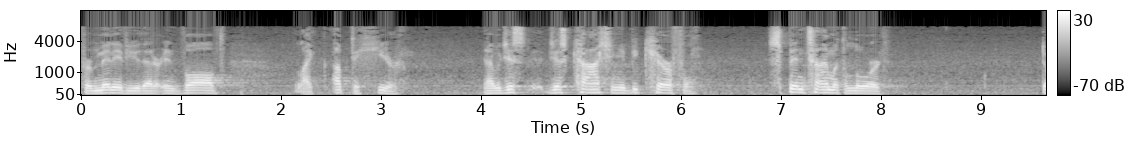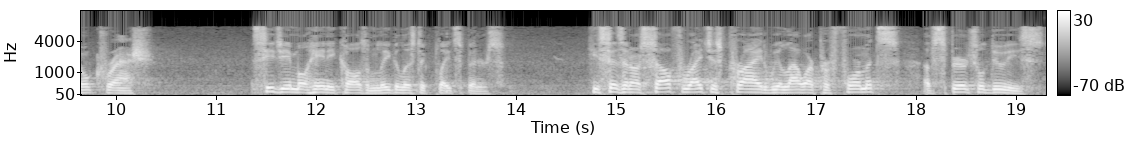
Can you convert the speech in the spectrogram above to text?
for many of you that are involved like up to here. I would just, just caution you, be careful. Spend time with the Lord. Don't crash. C.J. Mahaney calls them legalistic plate spinners. He says in our self-righteous pride, we allow our performance of spiritual duties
